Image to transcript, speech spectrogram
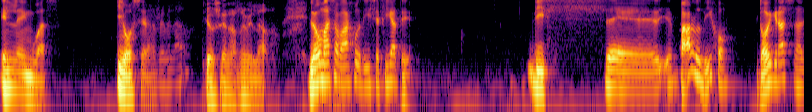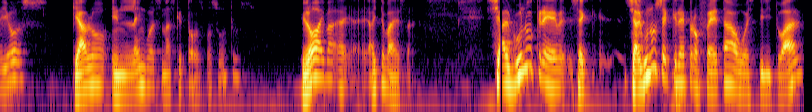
en lenguas y os será revelado. Y os será revelado. Luego más abajo dice, fíjate, dice, Pablo dijo, doy gracias a Dios que hablo en lenguas más que todos vosotros. Y luego ahí, ahí te va esta. Si alguno, cree, si alguno se cree profeta o espiritual,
